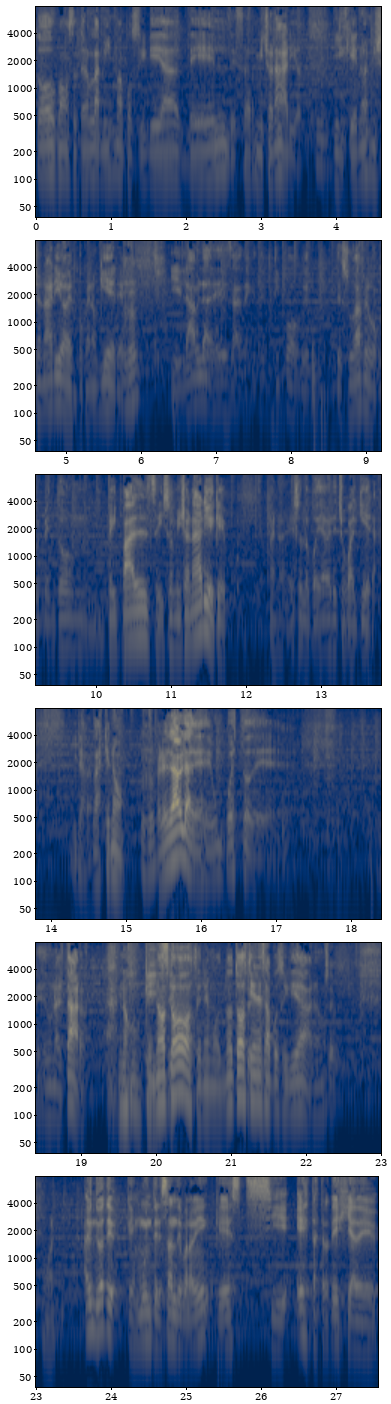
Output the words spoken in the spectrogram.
todos vamos a tener la misma posibilidad de él de ser millonario. Y el que no es millonario es porque no quiere. Y él habla de, esa, de el tipo que- de Sudáfrica que inventó un PayPal, se hizo millonario y que, bueno, eso lo podía haber hecho cualquiera. Y la verdad es que no. Pero él habla desde un puesto de. desde un altar. ¿no? Que Y no sí. todos tenemos, no todos Sí. tienen esa posibilidad, ¿no? Sí. Bueno, Hay un debate que es muy interesante para mí, que es si esta estrategia de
